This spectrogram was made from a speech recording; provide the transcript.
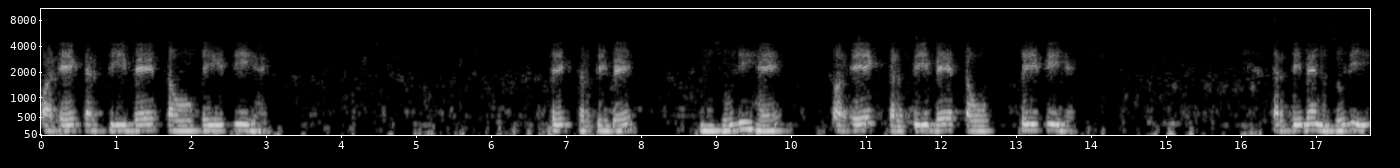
اور ایک ترتیب توقیتی ہے۔ ایک ترتیب نزولی ہے اور ایک ترتیب توقیتی ہے۔ ترتیب نزولی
